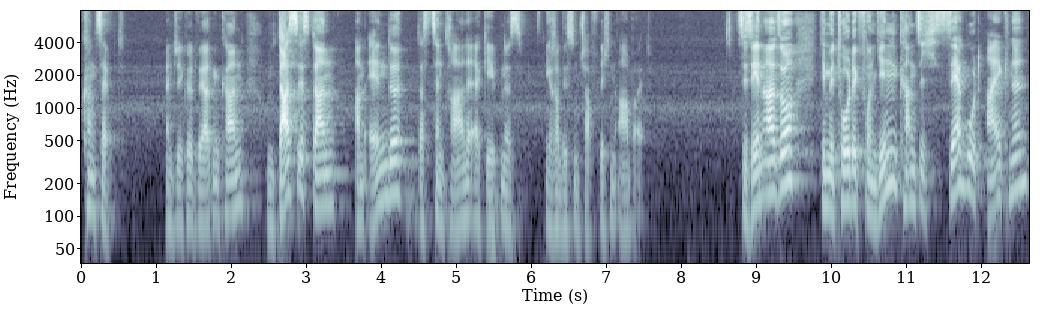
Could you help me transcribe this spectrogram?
Konzept entwickelt werden kann. Und das ist dann am Ende das zentrale Ergebnis Ihrer wissenschaftlichen Arbeit. Sie sehen also, die Methodik von Yin kann sich sehr gut eignen,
